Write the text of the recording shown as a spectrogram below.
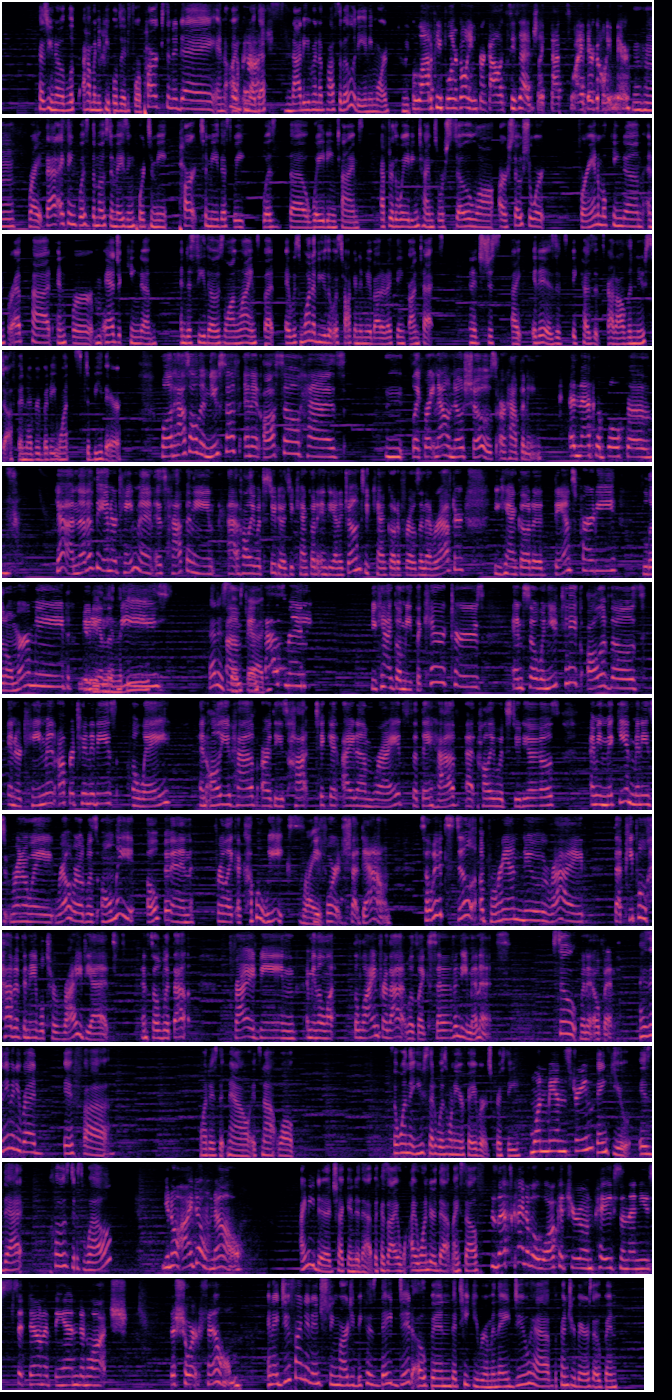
because you know look how many people did four parks in a day and Oh, you know that's not even a possibility anymore A lot of people are going for Galaxy's Edge. Like that's why they're going there. Mhm. Right. That I think was the most amazing part to me part to me this week was the waiting times. After the waiting times were so long are so short for Animal Kingdom and for Epcot and for Magic Kingdom and to see those long lines. But it was one of you that was talking to me about it, I think, on text. And it's just like it is. It's because it's got all the new stuff and everybody wants to be there. Well, it has all the new stuff, and it also has, like right now, no shows are happening. And that's a bulk of Yeah, none of the entertainment is happening at Hollywood Studios. You can't go to Indiana Jones. You can't go to Frozen Ever After. You can't go to Dance Party, Little Mermaid, Beauty, and the, Beast, That is so um, sad. Fantasmic. You can't go meet the characters. And so when you take all of those entertainment opportunities away, and all you have are these hot ticket item rides that they have at Hollywood Studios. I mean, Mickey and Minnie's Runaway Railroad was only open for like a couple weeks Right. before it shut down. So it's still a brand new ride that people haven't been able to ride yet. And so with that ride being, I mean, the, li- the line for that was like 70 minutes So when it opened. has anybody read if uh what is it now? It's not Walt. The one that you said was one of your favorites, Chrissy. one man's dream. Thank you. Is that closed as well? You know, I don't know. I need to check into that because I I wondered that myself. Because that's kind of a walk at your own pace, and then you sit down at the end and watch the short film. And I do find it interesting, Margie, because they did open the Tiki Room and they do have the Country Bears open.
